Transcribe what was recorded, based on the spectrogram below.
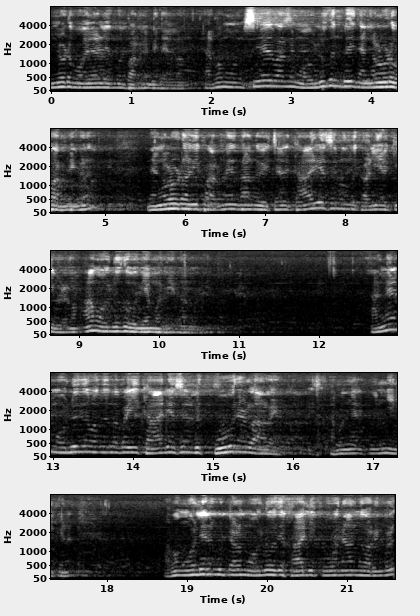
എന്നോട് മുതലാളി ഒന്നും പറഞ്ഞിട്ടില്ലല്ലോ അപ്പം മുസ്ലിയാർ പറഞ്ഞു മൗലുതുണ്ട് ഞങ്ങളോട് പറഞ്ഞിരിക്കണം ഞങ്ങളോട് അത് ഈ പറഞ്ഞെന്താന്ന് ചോദിച്ചാൽ കാര്യസനം ഒന്ന് കളിയാക്കി വിടണം. ആ മൗലുത് തോന്നിയാൽ മതി എന്നാണ്. അങ്ങനെ മൗലുത് വന്നിരുന്നപ്പോൾ ഈ കാര്യസന ഒരു കൂനുള്ള ആളെ അപ്പം ഇങ്ങനെ കുഞ്ഞിരിക്കണം. അപ്പം മൂല്യനും കുട്ടികളും മൗലൂദ് ഹാലി കൂന എന്ന് പറയുമ്പോൾ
